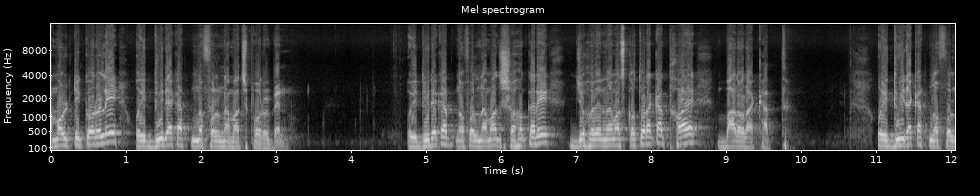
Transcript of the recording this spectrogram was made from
আমলটি করলে ওই দুই রাকাত নফল নামাজ পড়বেন। ওই দুই রাকাত নফল নামাজ সহকারে জোহরের নামাজ কত রাকাত হয়? বারো রাকাত। ওই দুই রাকাত নফল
